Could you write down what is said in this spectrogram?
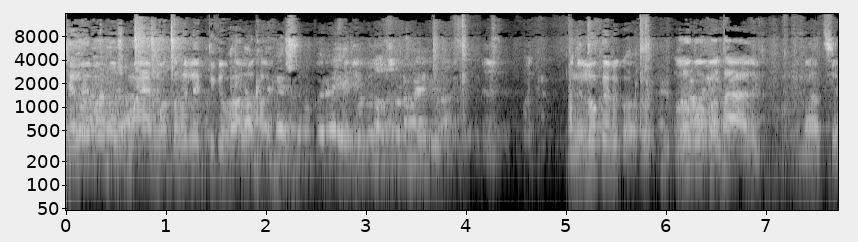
ছেলে মানুষ মায়ের মতো হলে একদিকে ভালো হয়? শুরু করে মানে লোকের লোক কথা আর হচ্ছে।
